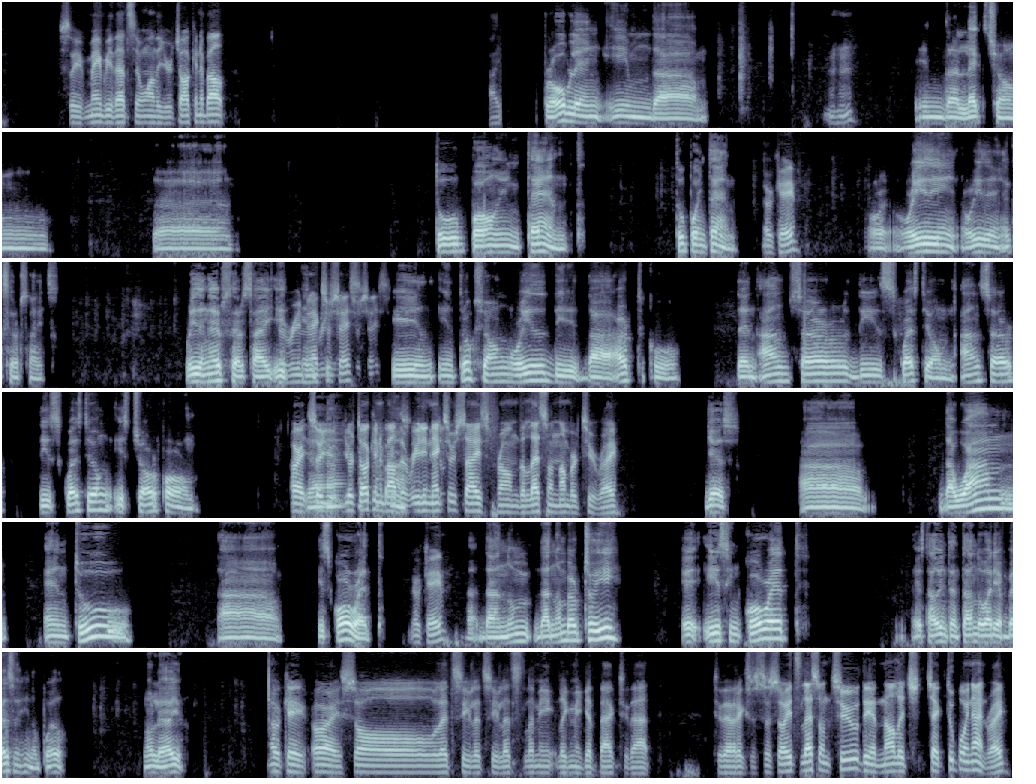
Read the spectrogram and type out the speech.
So maybe that's the one that you're talking about. Problem in the hmm in the election uh, 2.10 2.10 Okay. or reading reading exercise reading exercise The reading in, exercise. in instruction read the, the article then answer this question answer this question is short form All right. So you, you're talking about the reading exercise from the lesson number two, right? yes uh, the one and two uh, is correct Okay. the, the, num- the number three is incorrect he estado intentando varias veces y no puedo no le hallo Okay. All right. So let's see. Let's see. Let's let me let me get back to that to that exercise. So it's lesson two, the knowledge check 2.9, right?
